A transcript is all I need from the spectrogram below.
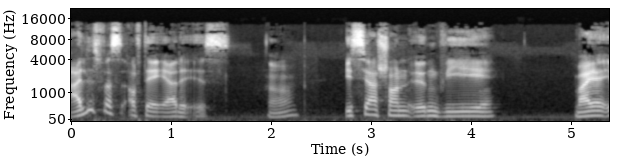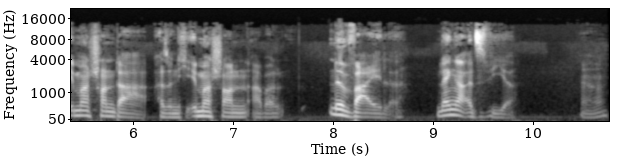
Alles, was auf der Erde ist, ja, ist ja schon irgendwie war ja immer schon da. Also nicht immer schon, aber eine Weile. Länger als wir. Ja.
